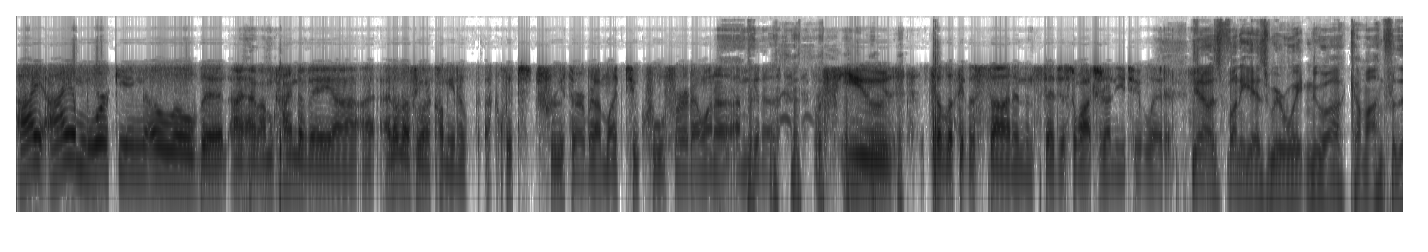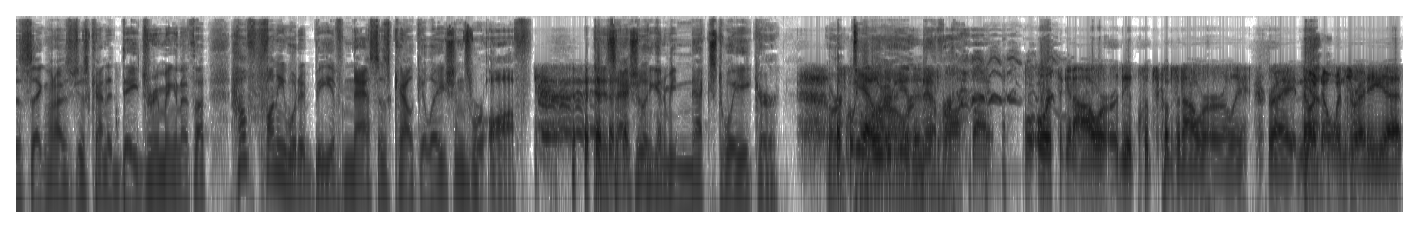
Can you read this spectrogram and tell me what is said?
I I am working a little bit. I, I'm kind of a uh, I don't know if you want to call me an eclipse truther, but I'm like too cool for it. I want to. I'm gonna refuse to look at the sun and instead just watch it on YouTube later. You know, it's funny as we were waiting to uh, come on for this segment. I was just kind of daydreaming, and I thought, how funny would it be if NASA's calculations were off, and it's actually going to be next week or or course, tomorrow yeah, or never. By, or, or, it's like an hour, or the eclipse comes an hour early, right? No, yeah. no one's ready yet.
